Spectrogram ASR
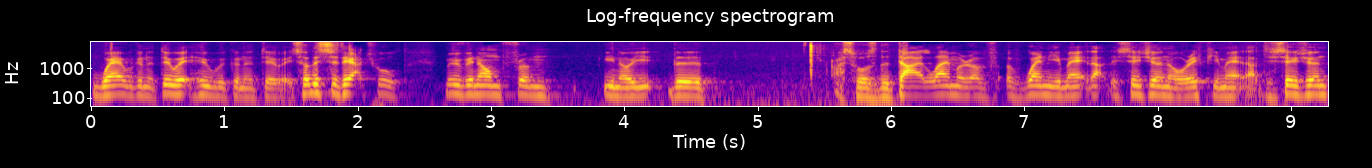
where we're going to do it, who we're going to do it. So this is the actual moving on from you know the I suppose, the dilemma of, of when you make that decision or if you make that decision.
